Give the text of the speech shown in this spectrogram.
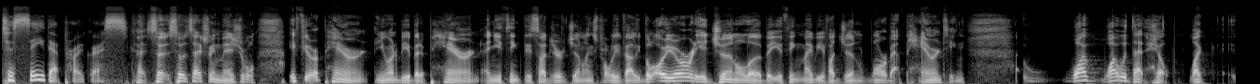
to see that progress. Okay, so so it's actually measurable. If you're a parent and you want to be a better parent and you think this idea of journaling is probably valuable, or you're already a journaler, but you think maybe if I journal more about parenting, why why would that help? Like,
